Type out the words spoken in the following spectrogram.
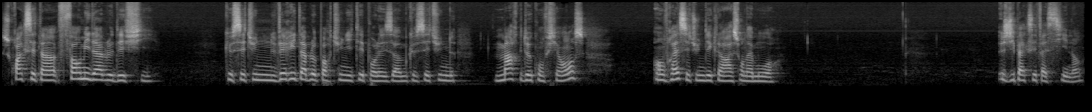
Je crois que c'est un formidable défi, que c'est une véritable opportunité pour les hommes, que c'est une marque de confiance. En vrai, c'est une déclaration d'amour. Je dis pas que c'est facile. Hein.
